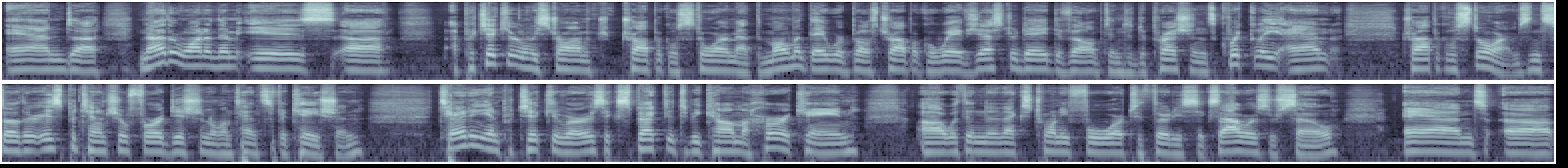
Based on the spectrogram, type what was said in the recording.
And uh, neither one of them is uh, a particularly strong tropical storm at the moment. They were both tropical waves yesterday, developed into depressions quickly, and tropical storms. And so there is potential for additional intensification. Teddy, in particular, is expected to become a hurricane uh, within the next 24 to 36 hours or so. And uh,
